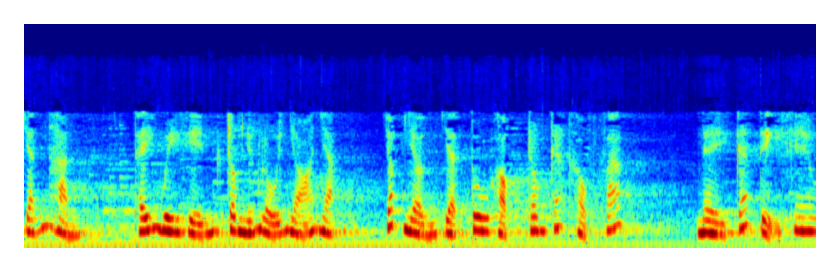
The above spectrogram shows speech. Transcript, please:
chánh hạnh, thấy nguy hiểm trong những lỗi nhỏ nhặt, chấp nhận và tu học trong các học pháp. Này các tỷ kheo,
